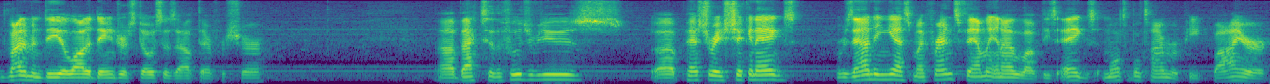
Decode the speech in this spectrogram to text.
vitamin D, a lot of dangerous doses out there for sure. Uh, back to the foods reviews. Uh, pasture raised chicken eggs. Resounding yes, my friends, family, and I love these eggs. Multiple time repeat buyer.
